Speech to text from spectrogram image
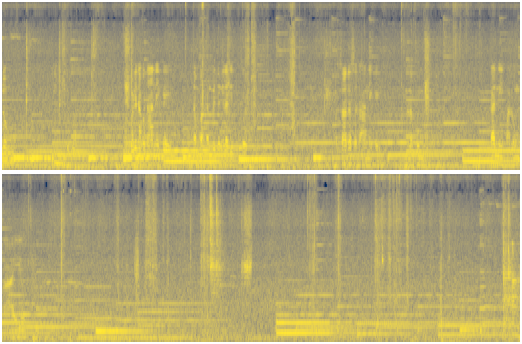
ano. Diba? Balin ako na ani kay tambakan ko nila dito. Masada sa ani kay malabong kani palong kaayo. Ah.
